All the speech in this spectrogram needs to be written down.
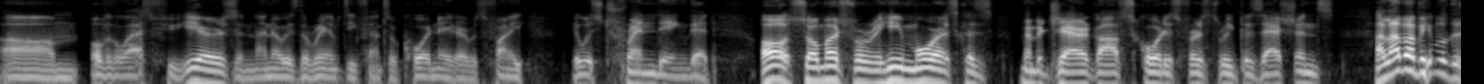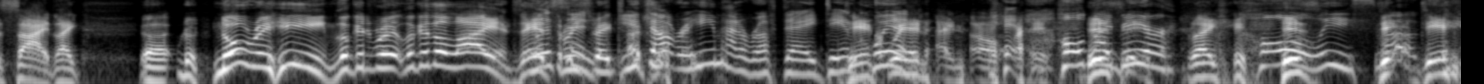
um, over the last few years. And I know he's the Rams defensive coordinator. It was funny. It was trending that, oh, so much for Raheem Morris because remember Jared Goff scored his first three possessions. I love how people decide like. Uh, no- Raheem. Look at look at the Lions. They had three Listen, straight You thought Raheem had a rough day. Dan, Dan Quinn. Quinn, I know. right? Hold my beer. Like his- Holy Dan, smokes. Dan,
